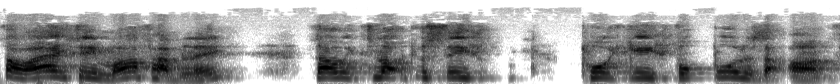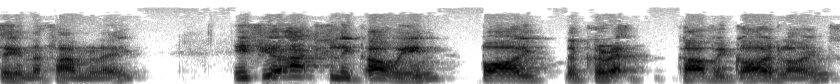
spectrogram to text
so I actually my family. So it's not just these Portuguese footballers that aren't seeing the family. If you're actually going by the correct COVID guidelines,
